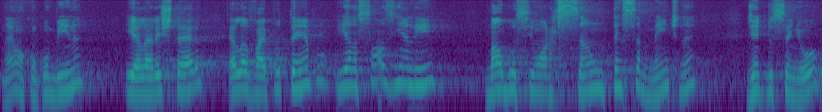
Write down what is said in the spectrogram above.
né, uma concubina, e ela era estéreo, ela vai para o templo e ela sozinha ali, balbucia uma oração intensamente, né? Diante do Senhor.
